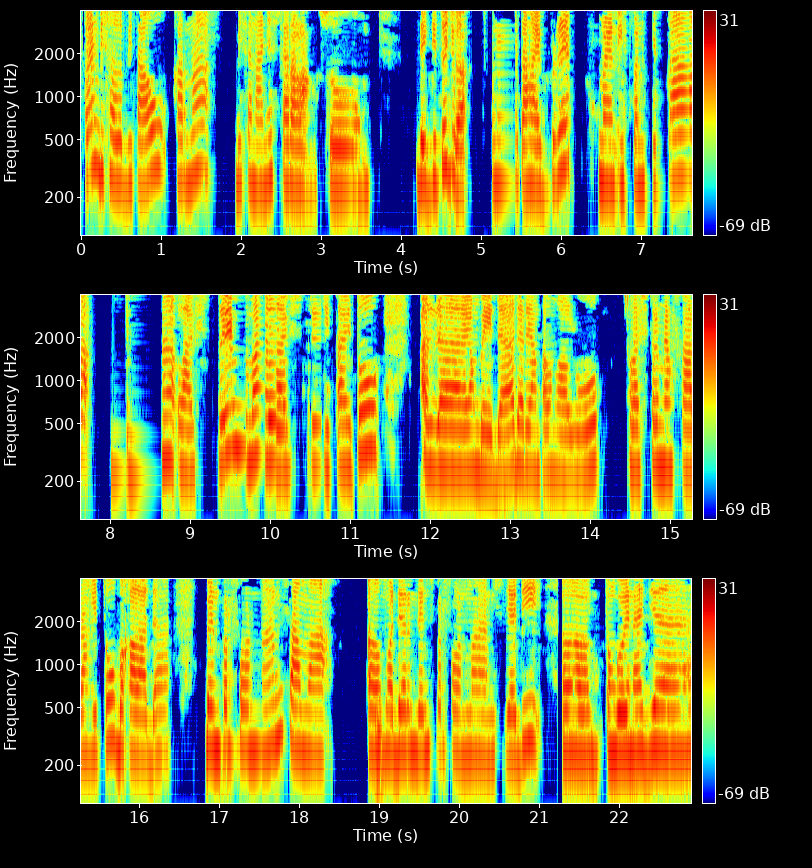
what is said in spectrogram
kalian bisa lebih tahu karena bisa nanya secara langsung. Dan gitu juga kita hybrid, main event kita live stream, cuma live stream kita itu ada yang beda dari yang tahun lalu live stream yang sekarang itu bakal ada band performance sama uh, modern dance performance. Jadi uh, tungguin aja,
